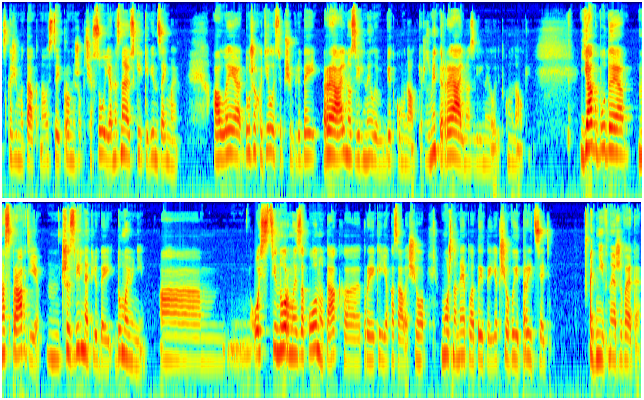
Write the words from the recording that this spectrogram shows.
скажімо так, на ось цей проміжок часу, я не знаю, скільки він займе. Але дуже хотілося б, щоб людей реально звільнили від комуналки. Розумієте, реально звільнили від комуналки. Як буде насправді, чи звільнять людей? Думаю, ні. А ось ці норми закону, так, е, про які я казала, що можна не платити, якщо ви 30 днів не живете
